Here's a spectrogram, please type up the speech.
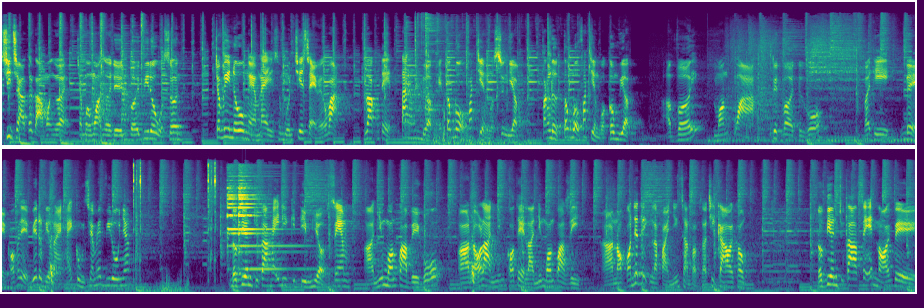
Xin chào tất cả mọi người, chào mừng mọi người đến với video của Sơn. Trong video ngày hôm nay thì Sơn muốn chia sẻ với các bạn Chúng ta có thể tăng được cái tốc độ phát triển của sự nghiệp Tăng được tốc độ phát triển của công việc à, Với món quà tuyệt vời từ gỗ. Vậy thì để có thể biết được điều này hãy cùng xem hết video nhé. Đầu tiên chúng ta hãy đi tìm hiểu xem à, những món quà về gỗ à, đó là những có thể là những món quà gì à, nó có nhất định là phải những sản phẩm giá trị cao hay không. Đầu tiên chúng ta sẽ nói về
